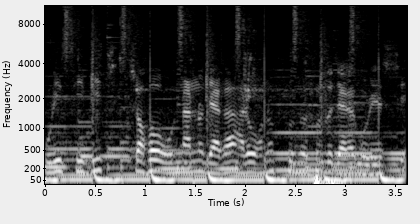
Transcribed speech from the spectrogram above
পুরী সি বিচ সহ অন্যান্য জায়গা আরও অনেক সুন্দর সুন্দর জায়গা ঘুরে এসেছি।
